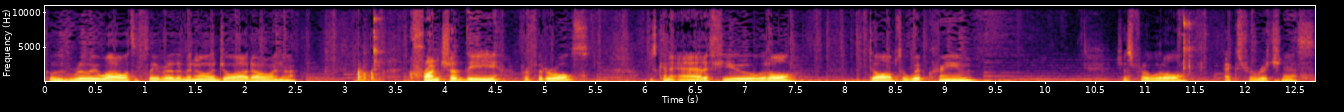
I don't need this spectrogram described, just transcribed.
Goes really well with the flavor of the vanilla gelato and the crunch of the profiteroles. Just going to add a few little dollops of whipped cream just for a little extra richness.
